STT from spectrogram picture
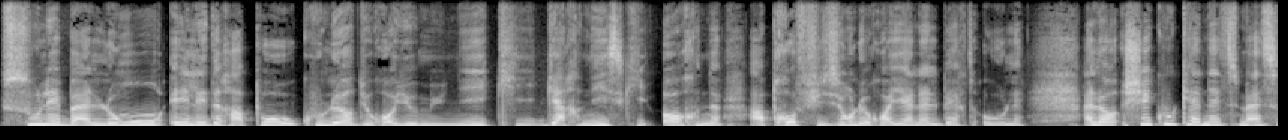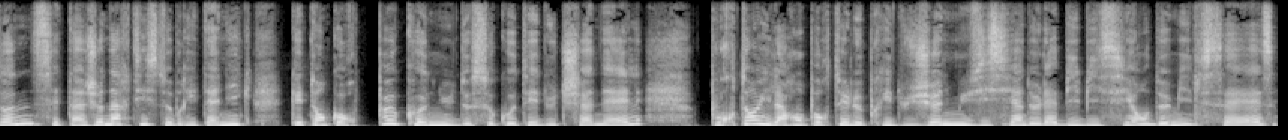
sous les ballons et les drapeaux aux couleurs du Royaume-Uni qui garnissent, qui ornent à profusion le Royal Albert Hall. Alors, Sheku Kanet Mason, c'est un jeune artiste britannique qui est encore peu connu de ce côté du Channel. Pourtant, il a remporté le prix du jeune musicien de la BBC en 2016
